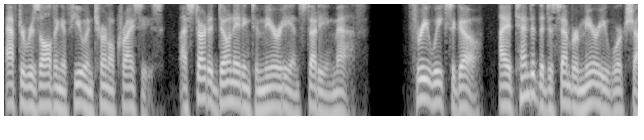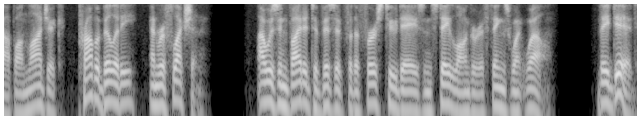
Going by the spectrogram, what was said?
after resolving a few internal crises, I started donating to MIRI and studying math. Three weeks ago, I attended the December MIRI workshop on logic, probability, and reflection. I was invited to visit for the first two days and stay longer if things went well. They did,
